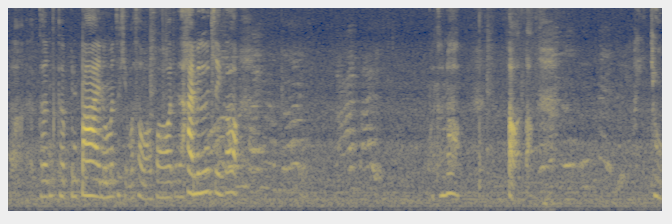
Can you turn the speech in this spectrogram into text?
เอ่อก็เป็นป้ายเนอะมันจะเขียนว่าสวปแต่ถ้าใครไม่รู้จริงก็คนข้างนอกต่อต่อไม่จบ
